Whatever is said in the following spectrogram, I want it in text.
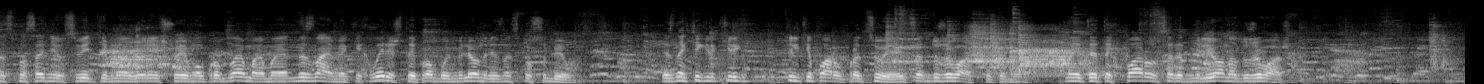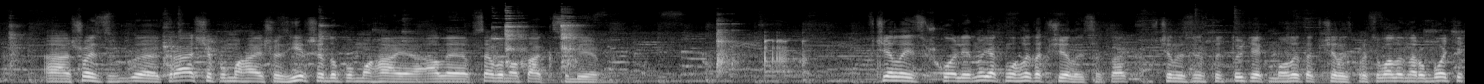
не спасені в світі, ми вирішуємо проблеми, ми не знаємо, як їх вирішити, і пробуємо мільйон різних способів. І з них тільки, тільки, тільки пару працює, і це дуже важко, тому знайти тих пару серед мільйона дуже важко. А, щось е, краще допомагає, щось гірше допомагає, але все воно так собі. Вчились в школі, ну як могли, так вчилися. Так? Вчились в інституті, як могли, так вчились. Працювали на роботі,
